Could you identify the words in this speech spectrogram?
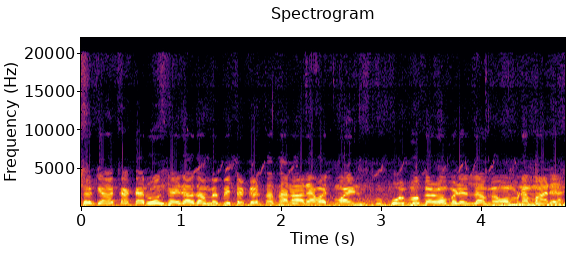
તો કે આ કાકા રોંગ સાઈડ રહ્યા અમે બી તગડતા હતા ને આર્યા વચમાં આવીને બોલ બોલ કરવા મળે એટલે અમે અમને માર્યા.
